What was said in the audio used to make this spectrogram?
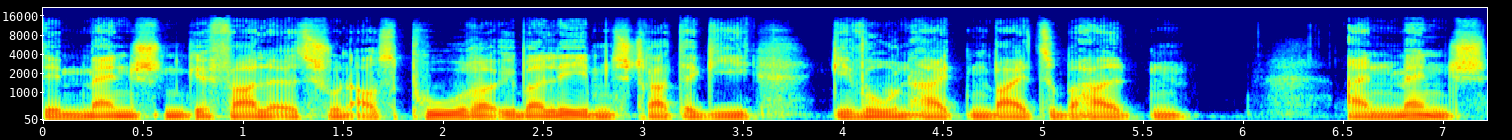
Dem Menschen gefalle es schon aus purer Überlebensstrategie, Gewohnheiten beizubehalten. Ein Mensch,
